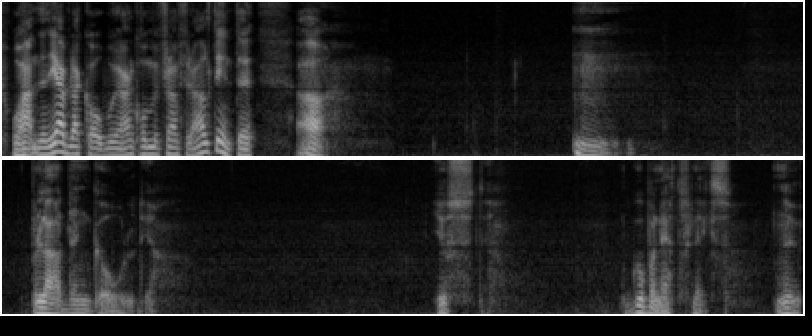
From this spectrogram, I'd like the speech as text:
Och han, den jävla cowboy, han kommer framförallt inte... Ja. Mm. Blood and gold, ja. Just det. Gå på Netflix nu.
